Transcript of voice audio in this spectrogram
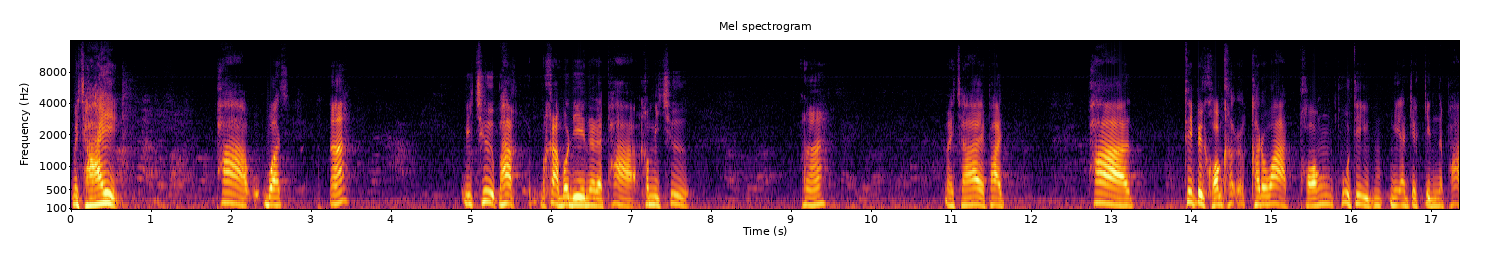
ไม่ใช่ ผ้าวัดนะมีชื่อผ้าข้าบดีนั่นแหละผ้าเขามีชื่อฮะไม่ใช่ผ้าผ้าที่เป็นของคารวาสของผู้ที่มีอันจะกินนะผ้า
